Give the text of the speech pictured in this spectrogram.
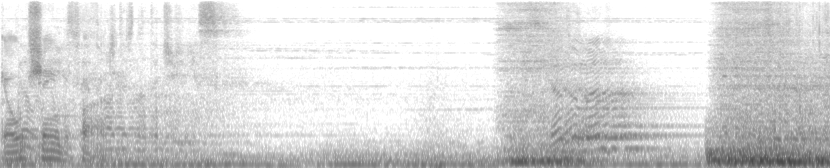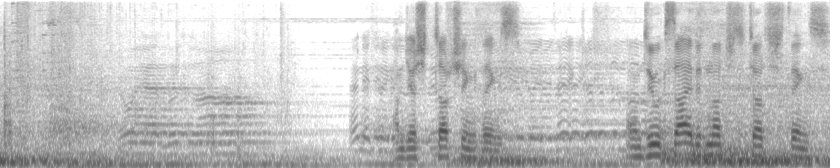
gold chamber part. is not a genius. Gentlemen. Go ahead, look around. Uh, anything I'm just touching things. you may take, just remember I'm too excited not to touch things.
